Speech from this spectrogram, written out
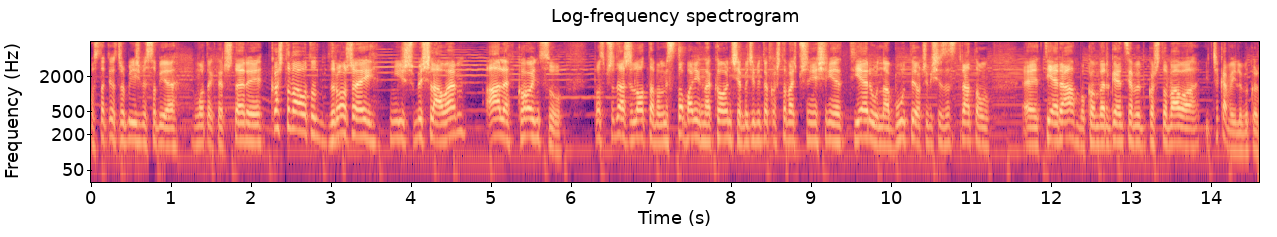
Ostatnio zrobiliśmy sobie młotek T4. Kosztowało to drożej niż myślałem, ale w końcu. Po sprzedaży lota mamy 100 baniek na koncie, będzie mi to kosztować przeniesienie tieru na buty, oczywiście ze stratą e, tiera, bo konwergencja by kosztowała, i ciekawe ile by ko-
